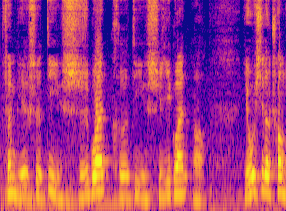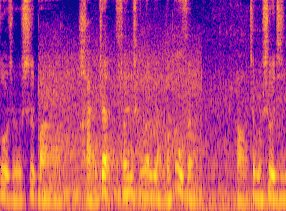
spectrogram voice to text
分别是第十关和第十一关啊。游戏的创作者是把海战分成了两个部分啊，这么设计。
